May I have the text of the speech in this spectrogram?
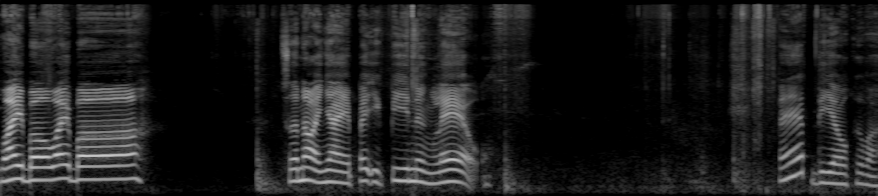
ไวบ่ไวบ่สะหน่อยใหญ่ไปอีกปีหนึ่งแล้ว แป๊บเดียวคือว่า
